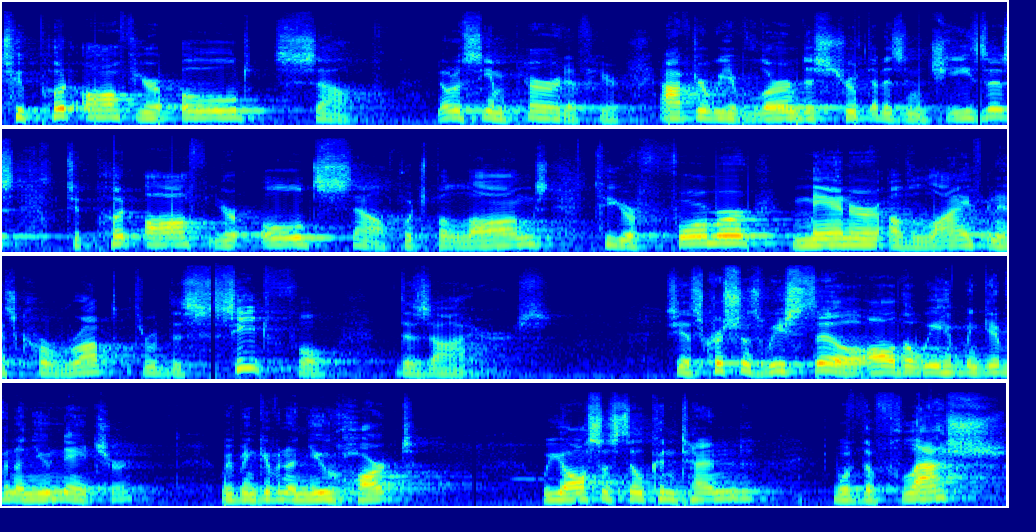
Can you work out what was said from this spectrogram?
to put off your old self. Notice the imperative here. After we have learned this truth that is in Jesus, to put off your old self, which belongs to your former manner of life and is corrupt through deceitful desires. See, as Christians, we still, although we have been given a new nature, we've been given a new heart, we also still contend with the flesh.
